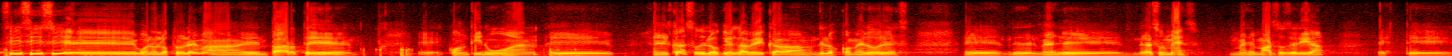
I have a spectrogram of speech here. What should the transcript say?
Sí, sí, sí. Eh, bueno, los problemas en parte continúan. En el caso de lo que es la beca de los comedores, eh, desde el mes de, hace un mes, un mes de marzo sería, este,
